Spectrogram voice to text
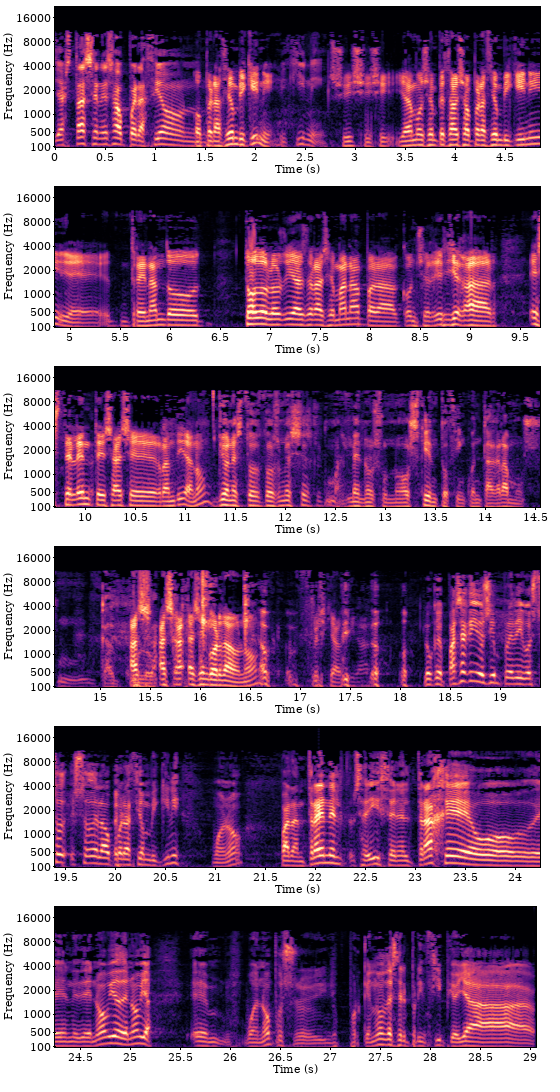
Ya estás en esa operación. Operación Bikini. Bikini. Sí, sí, sí. Ya hemos empezado esa operación Bikini eh, entrenando todos los días de la semana para conseguir llegar excelentes a ese gran día, ¿no? Yo en estos dos meses, más o menos unos 150 gramos, mm, calculo. Has, has- has engordado, ¿no? Es que al final- Lo que pasa que yo siempre digo, esto, esto de la operación bikini, bueno, para entrar en el, se dice, en el traje o de, de novio o de novia, eh, bueno, pues, eh, ¿por qué no desde el principio ya...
